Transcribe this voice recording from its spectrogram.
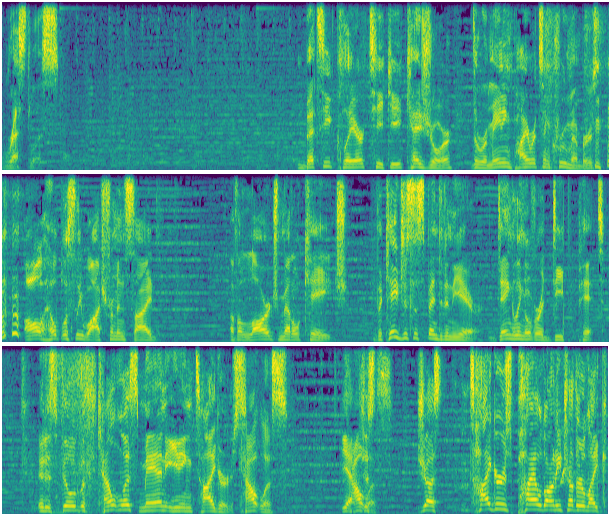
restless. Betsy, Claire, Tiki, Kejor, the remaining pirates and crew members, all helplessly watch from inside of a large metal cage. The cage is suspended in the air, dangling over a deep pit. It is filled with countless man eating tigers. Countless. yeah, Countless. just, just tigers piled on each other like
